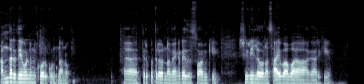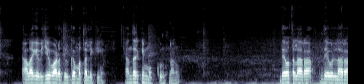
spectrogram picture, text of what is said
అందరి దేవుళ్ళని కోరుకుంటున్నాను. తిరుపతిలో ఉన్న వెంకటేశ్వర స్వామికి షిరిడీలో ఉన్న సాయిబాబా గారికి అలాగే విజయవాడ దుర్గమ్మ తల్లికి అందరికీ మొక్కుకుంటున్నాను దేవతలారా దేవుళ్ళారా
